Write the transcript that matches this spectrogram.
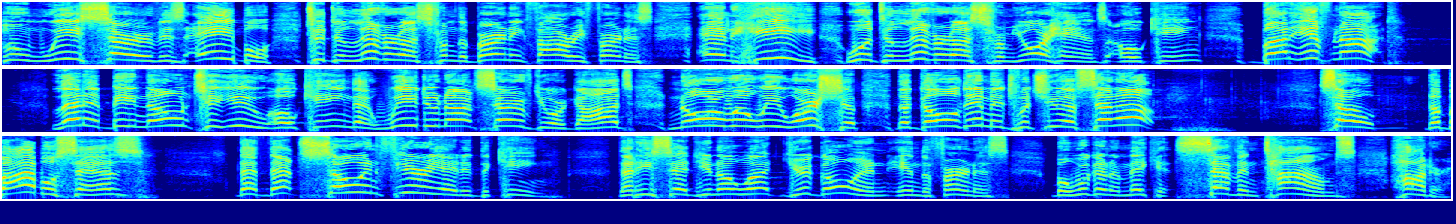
whom we serve, is able to deliver us from the burning fiery furnace, and he will deliver us from your hands, O king. But if not, let it be known to you, O king, that we do not serve your gods, nor will we worship the gold image which you have set up. So the Bible says that that so infuriated the king that he said, You know what? You're going in the furnace, but we're going to make it seven times hotter.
